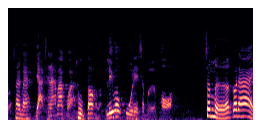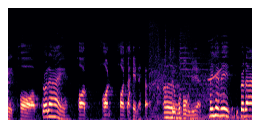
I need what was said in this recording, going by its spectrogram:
อะใช่ไหมอยากชนะมากกว่า ถูกต้องลิเวอร์พูลเนี่ยเสมอพอ เสมอก็ได้พอก็ได้ พอ พอพอใจแล้วเออ ชั่วโมงเนี้ยไม่ใช่ไม่ก็ได้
